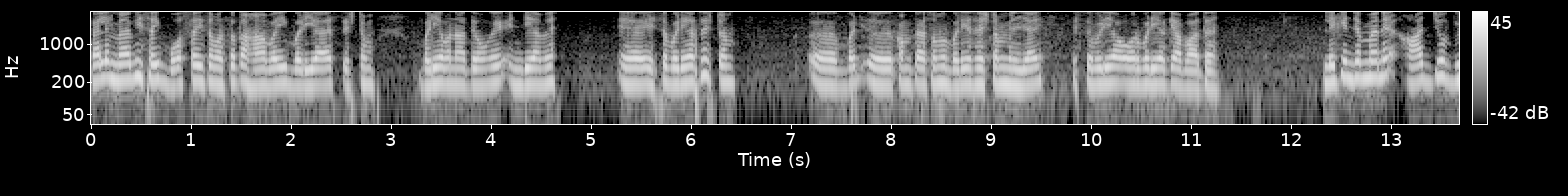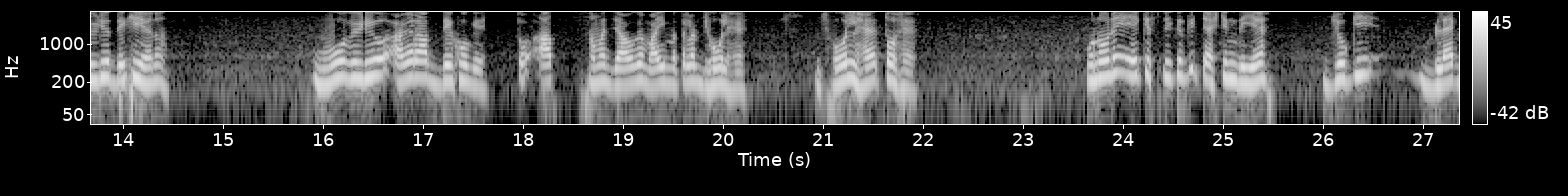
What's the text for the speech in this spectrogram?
पहले मैं भी सही, बहुत सही समझता था हाँ भाई, बढ़िया है सिस्टम, बढ़िया बनाते होंगे इंडिया में। इससे बढ़िया सिस्टम कम पैसों में बढ़िया सिस्टम मिल जाए, इससे बढ़िया और बढ़िया क्या बात है। लेकिन जब मैंने आज जो वीडियो देखी है ना, वो वीडियो अगर आप देखोगे तो आप समझ जाओगे भाई मतलब झोल है। झोल है तो है। उन्होंने एक स्पीकर की टेस्टिंग दी है, जो कि ब्लैक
